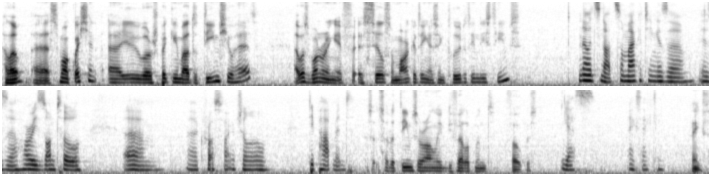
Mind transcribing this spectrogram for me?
Hello. Uh, small question. Uh, you were speaking about the teams you had. I was wondering if uh, sales and marketing is included in these teams. No, it's not. So marketing is a is a horizontal, um, uh, cross-functional department. So, so the teams are only development focused. Yes, exactly. Thanks.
